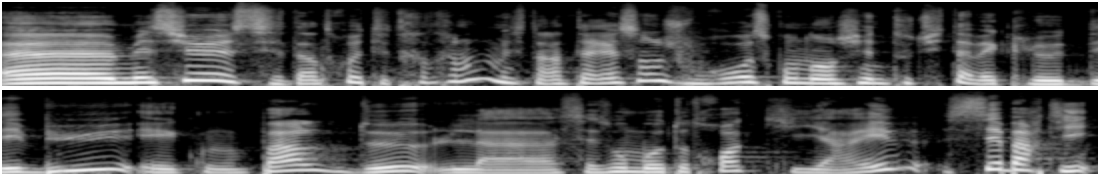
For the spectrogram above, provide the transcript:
Euh, messieurs, cette intro était très très longue, mais c'était intéressant. Je vous propose qu'on enchaîne tout de suite avec le début et qu'on parle de la saison Moto 3 qui arrive. C'est parti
